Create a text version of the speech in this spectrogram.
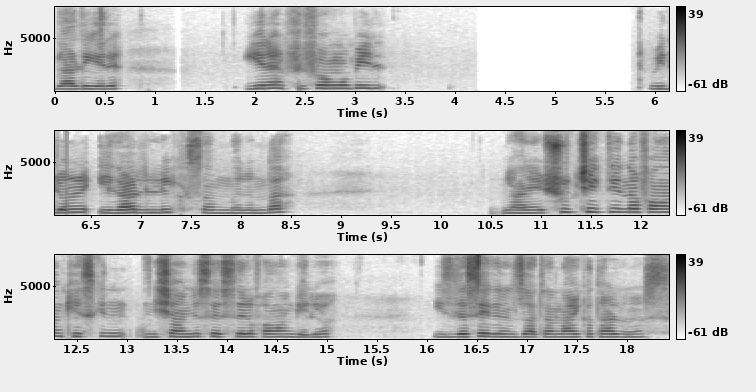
geldi geri. Yine FIFA mobil videonun ilerli kısımlarında yani şut çektiğinde falan keskin nişancı sesleri falan geliyor. İzleseydiniz zaten like atardınız.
